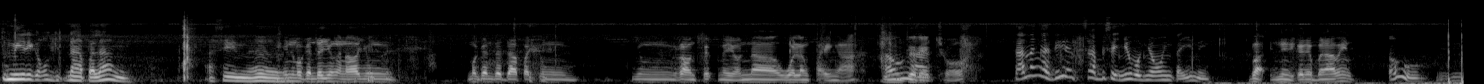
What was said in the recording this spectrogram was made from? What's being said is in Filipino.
tumirik ako gitna pa lang. As in, uh, Yun maganda yung ano, yung maganda dapat yung yung round trip na yon na walang pahinga, Oo yung nga. diretso. sana nga di, sabi sa inyo, huwag niyo akong hintayin eh. Ba, hindi ka na ba namin? Oo.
